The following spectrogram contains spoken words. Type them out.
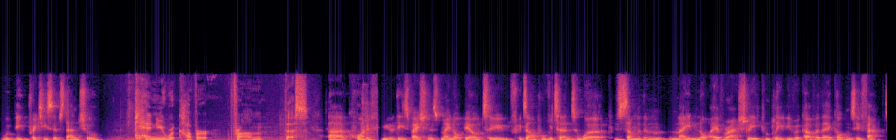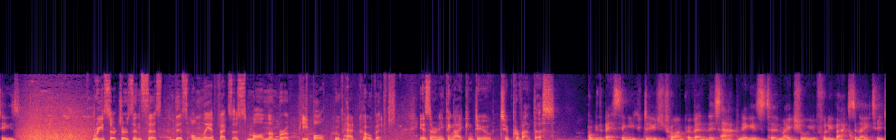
would be pretty substantial. Can you recover from this? Uh, quite a few of these patients may not be able to, for example, return to work. Some of them may not ever actually completely recover their cognitive faculties. Researchers insist this only affects a small number of people who've had COVID. Is there anything I can do to prevent this? Probably the best thing you could do to try and prevent this happening is to make sure you're fully vaccinated.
